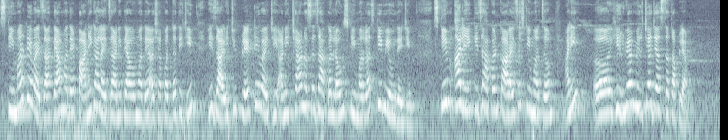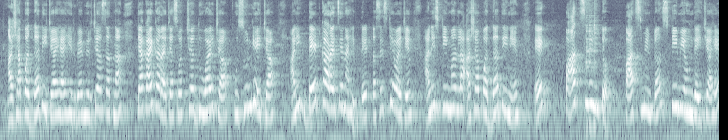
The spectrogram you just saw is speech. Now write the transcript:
स्टीमर ठेवायचा त्यामध्ये पाणी घालायचं आणि त्यामध्ये अशा पद्धतीची ही जाळीची प्लेट ठेवायची आणि छान असं झाकण लावून स्टीमरला स्टीम येऊन द्यायची. स्टीम आली की झाकण काढायचं स्टीमरचं आणि हिरव्या मिरच्या ज्या असतात आपल्या अशा पद्धतीच्या ह्या हिरव्या मिरच्या असतात ना त्या काय करायच्या? स्वच्छ धुवायच्या पुसून घ्यायच्या आणि देठ काढायचे नाहीत. देठ तसेच ठेवायचे आणि स्टीमरला अशा पद्धतीने एक पाच मिनटं पाच मिनटं स्टीम येऊन द्यायची आहे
